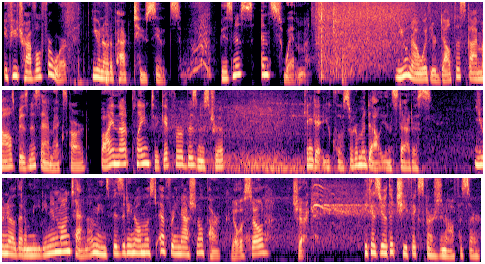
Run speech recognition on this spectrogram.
If you travel for work, you know to pack two suits business and swim. You know, with your Delta SkyMiles Business Amex card, buying that plane ticket for a business trip can get you closer to medallion status. You know that a meeting in Montana means visiting almost every national park Yellowstone? Check. because you're the chief excursion officer.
